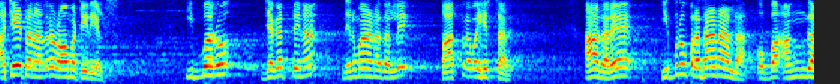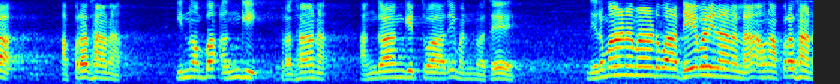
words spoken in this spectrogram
ಅಚೇತನ ಅಂದರೆ ರಾ ಮಟೀರಿಯಲ್ಸ್ ಇಬ್ಬರು ಜಗತ್ತಿನ ನಿರ್ಮಾಣದಲ್ಲಿ ಪಾತ್ರ ವಹಿಸ್ತಾರೆ. ಆದರೆ ಇಬ್ಬರು ಪ್ರಧಾನ ಅಲ್ಲ, ಒಬ್ಬ ಅಂಗ ಅಪ್ರಧಾನ, ಇನ್ನೊಬ್ಬ ಅಂಗಿ ಪ್ರಧಾನ, ಅಂಗಾಂಗಿತ್ವಾದಿ ಮನ್ವತೆ. ನಿರ್ಮಾಣ ಮಾಡುವ ದೇವರಿದಾನಲ್ಲ, ಅವನು ಅಪ್ರಧಾನ.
